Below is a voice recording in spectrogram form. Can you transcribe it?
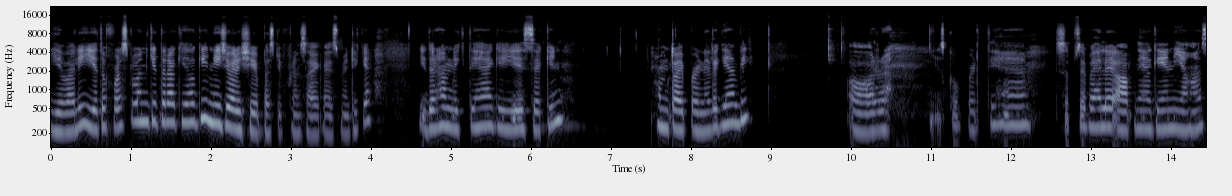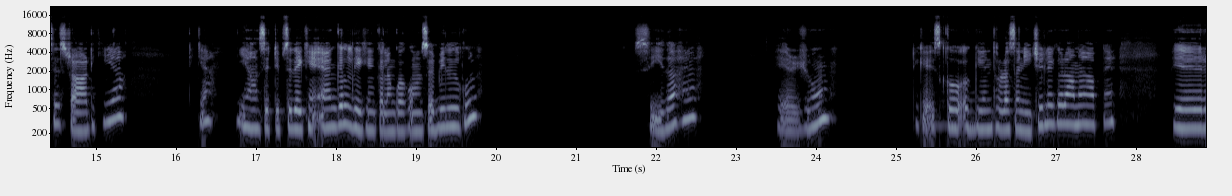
ये वाली, ये तो फ़र्स्ट वन की तरह की होगी, नीचे वाली शेप बस डिफरेंस आएगा इसमें, ठीक है? इधर हम लिखते हैं कि ये सेकंड हम टाइप पढ़ने लगे हैं अभी। और इसको पढ़ते हैं। सबसे पहले आपने अगेन यहाँ से स्टार्ट किया, ठीक है? यहाँ से टिप से देखें एंगल देखें, कलम का कौन सा, बिल्कुल। सीधा है। फिर यूँ ठीक है? इसको अगेन थोड़ा सा नीचे लेकर आना है आपने। फिर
